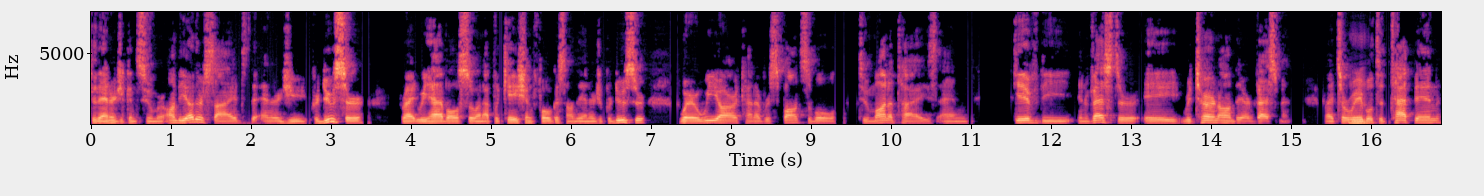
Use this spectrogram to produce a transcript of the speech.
to the energy consumer. On the other side the energy producer right we have also an application focused on the energy producer where we are kind of responsible to monetize and give the investor a return on their investment, right? So we're mm able to tap in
